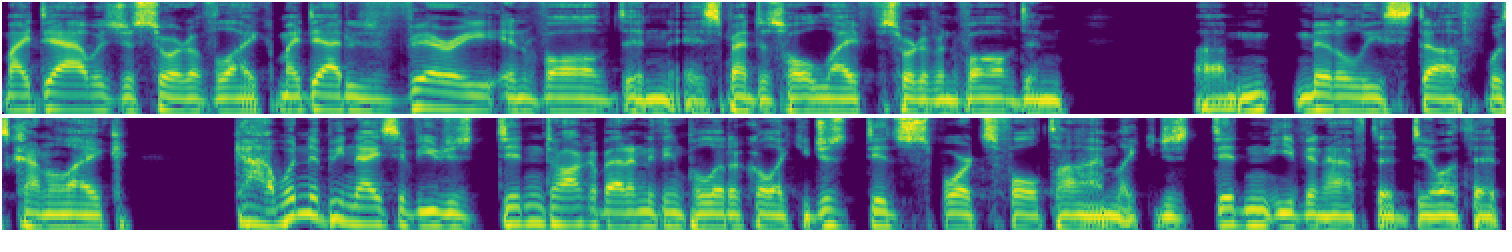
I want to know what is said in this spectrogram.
my dad was just sort of like my dad who's very involved and has spent his whole life sort of involved in uh, middle east stuff was kind of like god wouldn't it be nice if you just didn't talk about anything political? Like you just did sports full time. Like you just didn't even have to deal with it.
